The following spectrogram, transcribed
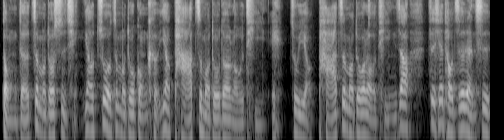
懂得这么多事情，要做这么多功课，要爬这么多的楼梯。诶，注意哦，爬这么多楼梯，你知道这些投资人是。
